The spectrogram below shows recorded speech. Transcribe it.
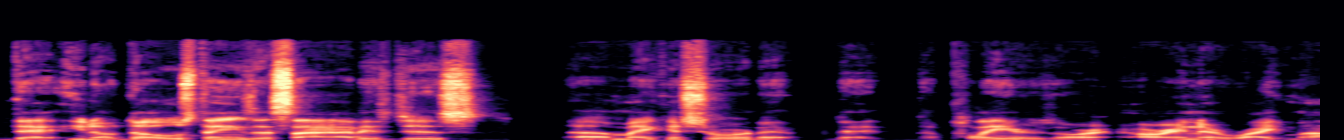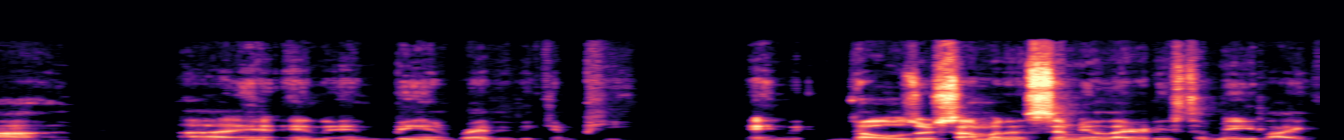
that you know those things aside is just uh, making sure that that the players are are in their right mind uh, and, and, and being ready to compete. And those are some of the similarities to me. Like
